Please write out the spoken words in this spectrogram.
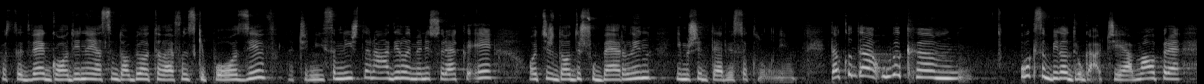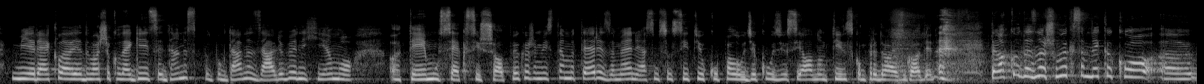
Posle dve godine ja sam dobila telefonski poziv, znači nisam ništa radila i meni su rekli, e, hoćeš da odeš u Berlin, imaš intervju sa Klunijem. Tako da uvek um, Uvijek sam bila drugačija. Malo pre mi je rekla jedna vaša koleginica, danas zbog dana zaljubljenih imamo a, temu seksi shop. Ja kažem, vi ste amateri za mene, ja sam se u Sitiju kupala u džakuziju s Jelanom Tinskom pre 20 godina. Tako da, znaš, uvijek sam nekako smi,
